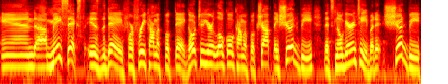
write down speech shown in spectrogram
and uh, May 6th is the day for Free Comic Book Day. Go to your local comic book shop. They should be, that's no guarantee, but it should be,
